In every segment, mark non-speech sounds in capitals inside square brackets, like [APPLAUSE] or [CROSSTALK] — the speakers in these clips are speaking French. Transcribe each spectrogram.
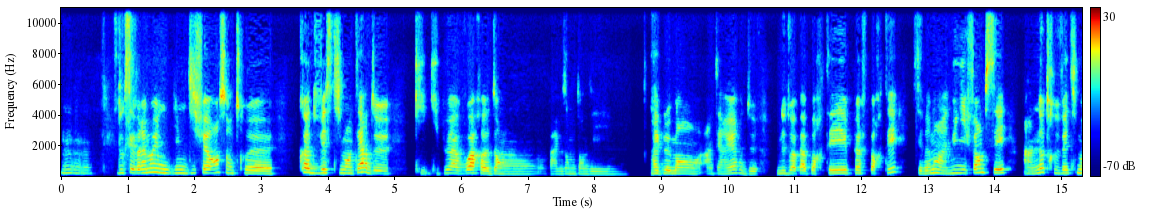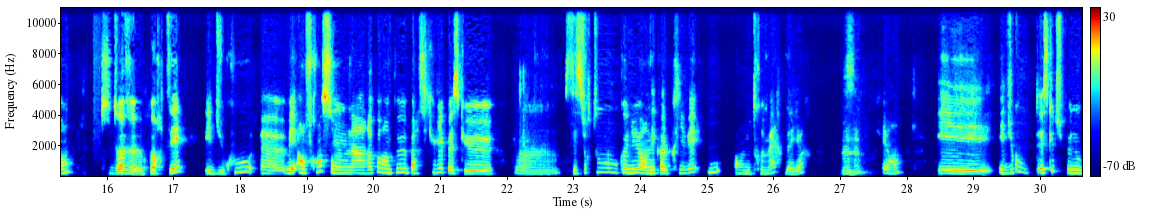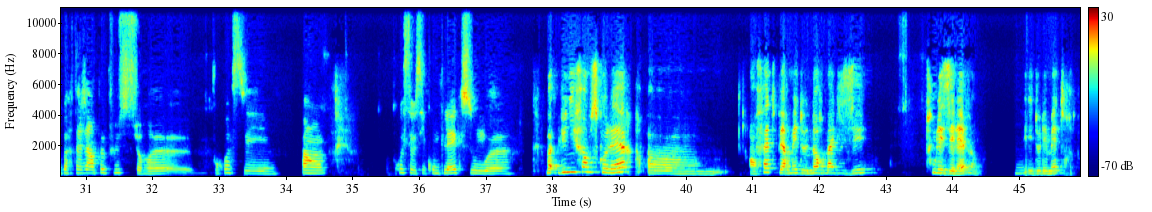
Mmh, mmh, mmh. Donc, c'est vraiment une, différence entre euh, code vestimentaire de, qui, qui, peut avoir, dans, par exemple, dans des règlements intérieurs de ne doit pas porter, peuvent porter. C'est vraiment un uniforme, c'est un autre vêtement qu'ils doivent porter. Et du coup, mais en France, on a un rapport un peu particulier parce que euh, c'est surtout connu en école privée ou en outre-mer d'ailleurs. Mhm. Et, et, du coup, est-ce que tu peux nous partager un peu plus sur euh, pourquoi c'est enfin, pourquoi c'est aussi complexe ou euh? bah, L'uniforme scolaire, en fait, permet de normaliser tous les élèves mmh. et de les mettre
